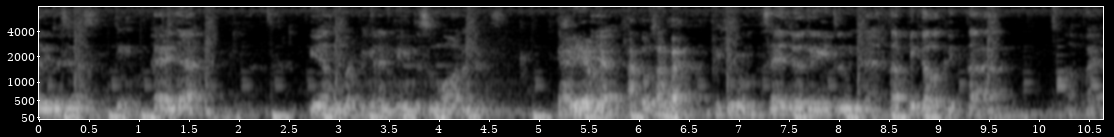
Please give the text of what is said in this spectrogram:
gitu sih mas. Kayaknya yang berpikiran kayak gitu semua orang ya ya iya. Iya. aku sampai bingung. Saya juga kayak gitu mikirnya tapi kalau kita apa ya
